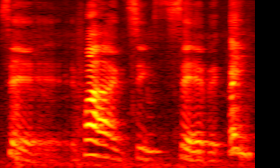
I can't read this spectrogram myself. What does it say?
seven, five, six, seven, eight.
